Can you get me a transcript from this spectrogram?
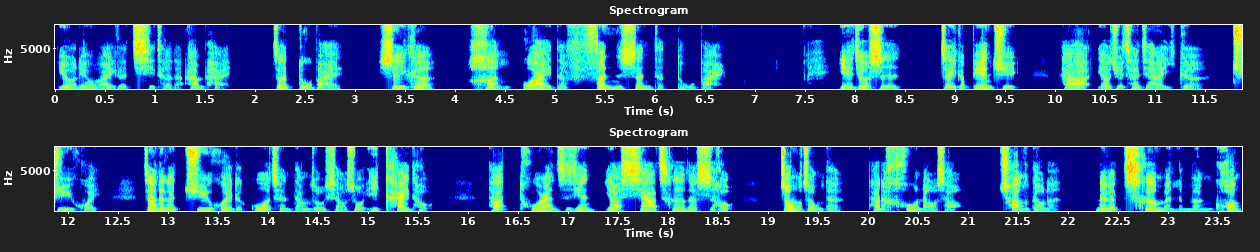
又有另外一个奇特的安排。这个独白是一个很怪的分身的独白，也就是这个编剧他要去参加一个聚会，在那个聚会的过程当中，小说一开头，他突然之间要下车的时候，重重的他的后脑勺撞到了那个车门的门框，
